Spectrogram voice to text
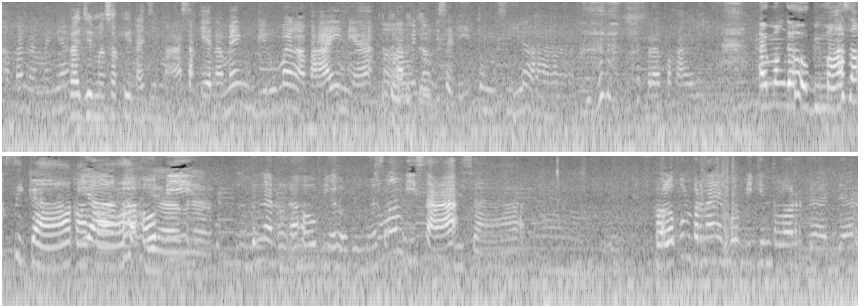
apa namanya Rajin masakin. rajin masak ya namanya di rumah ngapain ya Betul, tapi betul. itu bisa dihitung sih ya berapa kali Emang gak hobi masak sih kak, kakak iya udah hobi Iya, benar udah hobi Udah hobi masak. cuma bisa Bisa Hmm. walaupun pernah ya gue bikin telur dadar?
